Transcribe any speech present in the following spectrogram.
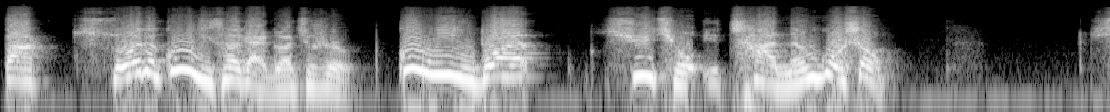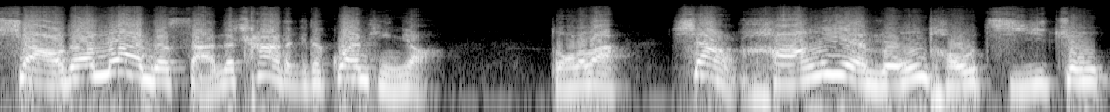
把所谓的供给侧改革，就是供应端需求产能过剩，小的、乱的、散的、差的，给它关停掉，懂了吧？向行业龙头集中。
